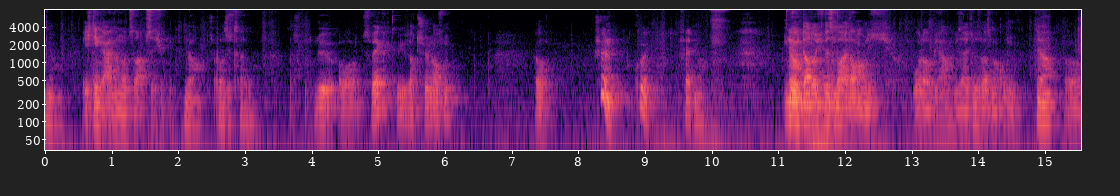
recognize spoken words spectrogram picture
Ja. Ich denke einfach nur zur Absicherung. Ja, vorsichtshalber. Nö, aber ist weg. Wie gesagt, schön offen. Ja. Schön, cool. Gefällt mir. Nö, Ja. und dadurch wissen wir halt auch noch nicht. Oder ja, wie gesagt, jetzt müssen wir erstmal gucken, Ja, äh,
